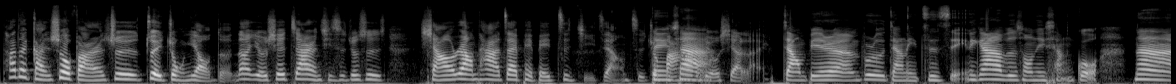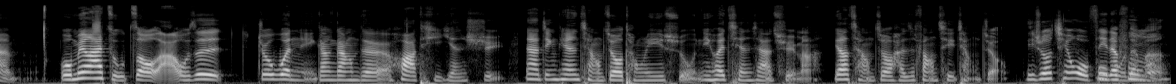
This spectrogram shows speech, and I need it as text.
他的感受反而是最重要的。那有些家人其实就是想要让他再陪陪自己，这样子就把他留下来。讲别人不如讲你自己。你刚刚不是说你想过？那我没有在诅咒啦，我是。就问你刚刚的话题延续，那今天抢救同意书你会签下去吗？要抢救还是放弃抢救？你说签我父母的吗？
